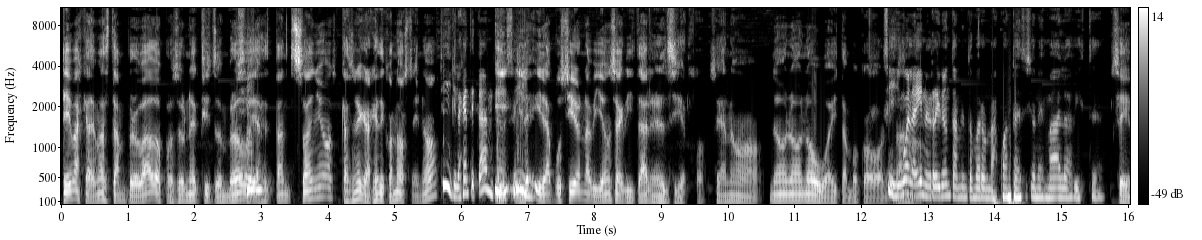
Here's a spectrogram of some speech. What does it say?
temas que además están probados por ser un éxito en Broadway Sí. hace tantos años, canciones que la gente conoce, ¿no? Sí, que la gente canta. Y, sí. y la, y la pusieron a Beyoncé a gritar en el desierto. O sea, no, no, no, no hubo ahí tampoco. Sí, nada. igual ahí en el Rey León también tomaron unas cuantas decisiones malas, ¿viste? Sí,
